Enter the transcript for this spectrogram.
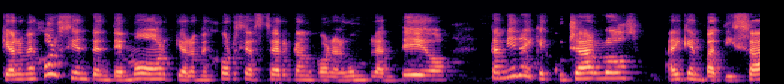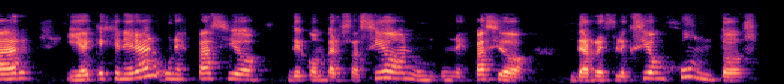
que a lo mejor sienten temor, que a lo mejor se acercan con algún planteo, también hay que escucharlos, hay que empatizar y hay que generar un espacio de conversación, un, espacio de reflexión juntos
